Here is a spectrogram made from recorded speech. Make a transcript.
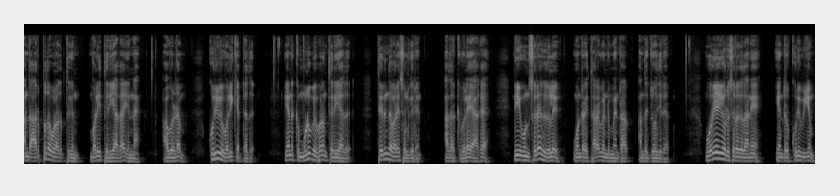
அந்த அற்புத உலகத்தின் வழி தெரியாதா என்ன? அவரிடம் குருவி வழி கெட்டது. எனக்கு முழு விவரம் தெரியாது. தெரிந்தவரை சொல்கிறேன். அதற்கு விலையாக நீ உன் சிறகுகளில் ஒன்றை தர வேண்டும் என்றார் அந்த ஜோதிடர். ஒரேயொரு சிறகுதானே? என்று குருவியும்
